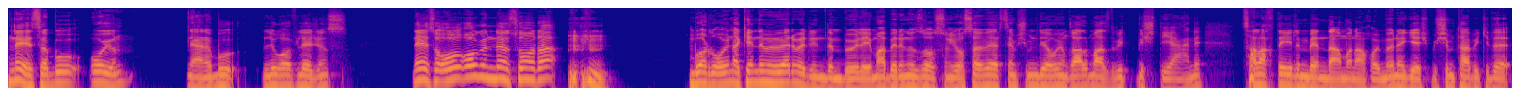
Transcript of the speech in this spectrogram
Neyse bu oyun yani bu League of Legends. Neyse o, o günden sonra bu arada oyuna kendimi vermediğimden böyleyim haberiniz olsun. Yoksa versem şimdi oyun kalmazdı bitmişti yani. Salak değilim ben de amına koyayım. Öne geçmişim tabii ki de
